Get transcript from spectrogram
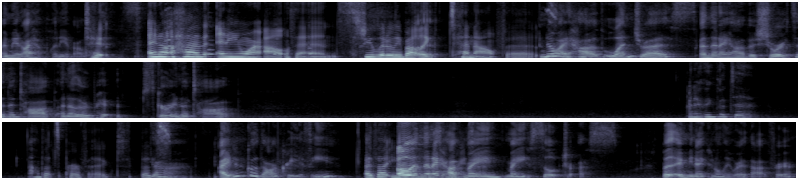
I mean, I have plenty of outfits. I don't have any more outfits. She literally bought like ten outfits. No, I have one dress, and then I have a shorts and a top, another pair, skirt and a top, and I think that's it. Oh, that's perfect. That's. yeah, I didn't go that crazy. I thought you. Oh, and then I have my my silk dress, but I mean, I can only wear that for.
